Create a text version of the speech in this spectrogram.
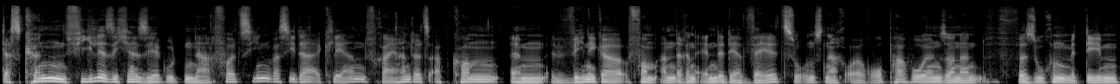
Das können viele sicher sehr gut nachvollziehen, was Sie da erklären. Freihandelsabkommen ähm, weniger vom anderen Ende der Welt zu uns nach Europa holen, sondern versuchen mit dem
